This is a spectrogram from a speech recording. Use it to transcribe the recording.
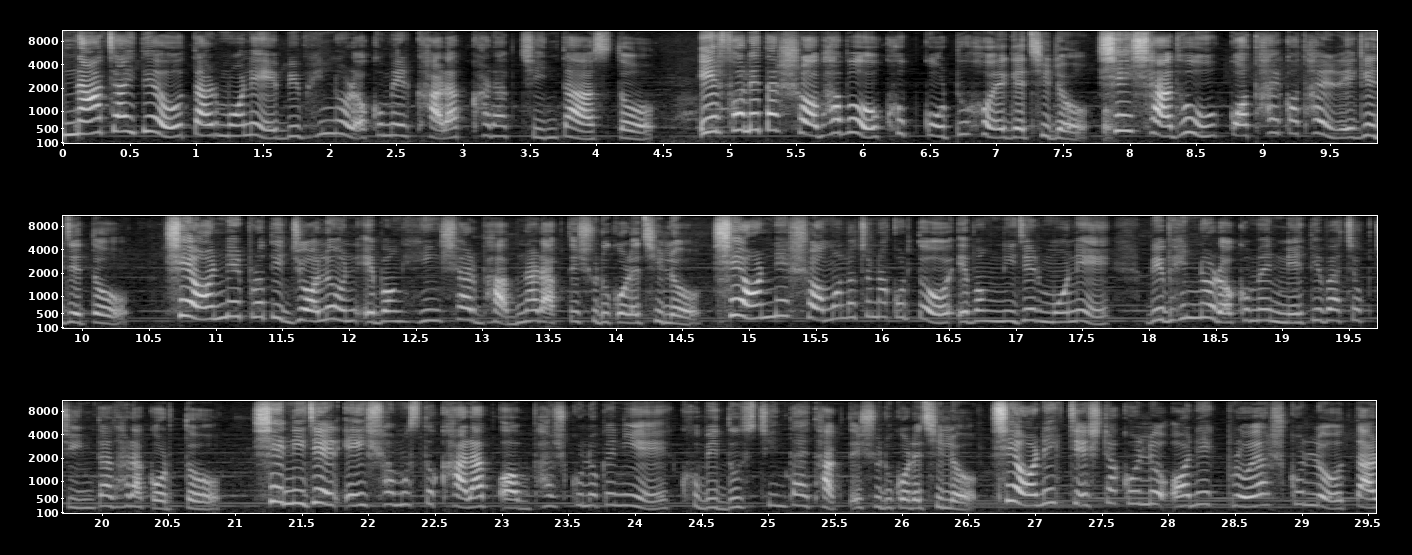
না চাইতেও তার মনে বিভিন্ন রকমের খারাপ খারাপ চিন্তা আসতো। এর ফলে তার স্বভাবও খুব কটু হয়ে গেছিল। সেই সাধু কথায় কথায় রেগে যেত। সে অন্যের প্রতি জ্বলন এবং হিংসার ভাবনা রাখতে শুরু করেছিল। সে অন্যের সমালোচনা করত এবং নিজের মনে বিভিন্ন রকমের নেতিবাচক চিন্তাধারা করত। সে নিজের এই সমস্ত খারাপ অভ্যাসগুলোকে নিয়ে খুবই দুশ্চিন্তায় থাকতে শুরু করেছিল। সে অনেক চেষ্টা করল, অনেক প্রয়াস করল তার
